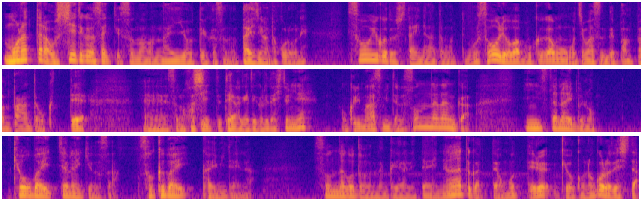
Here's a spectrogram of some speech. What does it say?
もらったら教えてくださいっていうその内容っていうかその大事なところをね。そういうことをしたいなと思って。僕送料は僕がもう持ちますんでパンパンパンって送って、えー、その欲しいって手を挙げてくれた人にね送りますみたいな。そんななんかインスタライブの競売じゃないけどさ即売会みたいな。そんなことをなんかやりたいなとかって思ってる今日この頃でした。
